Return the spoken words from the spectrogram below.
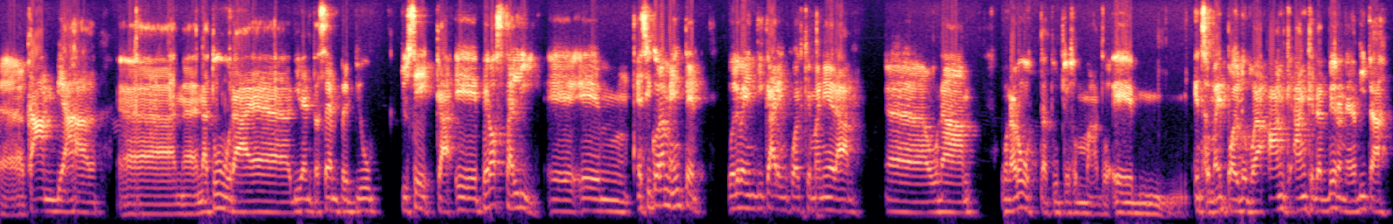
eh, cambia eh, natura, eh, diventa sempre più, più secca, però sta lì e, sicuramente voleva indicare in qualche maniera eh, una, una, rotta tutto sommato e, mm, insomma e poi dopo anche, anche davvero nella vita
